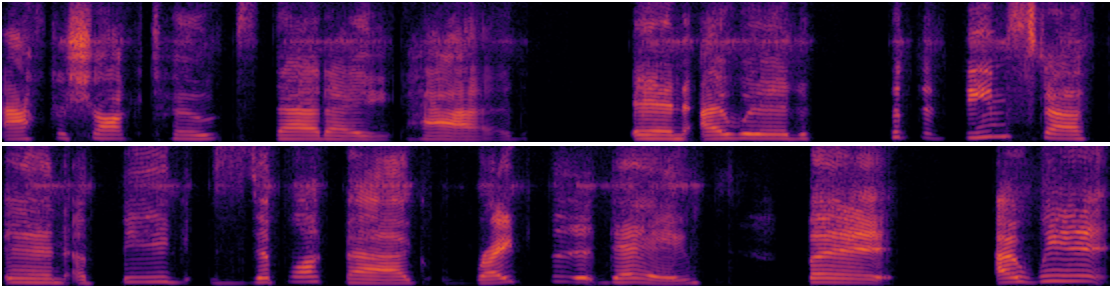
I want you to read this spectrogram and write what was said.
aftershock totes that I had and I would put the theme stuff in a big Ziploc bag right the day. But I went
